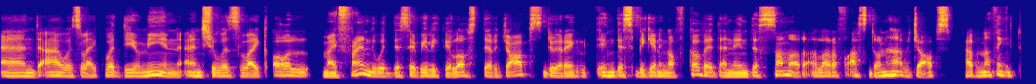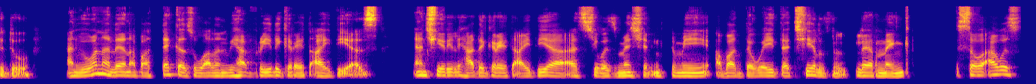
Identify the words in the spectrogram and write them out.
And I was like, what do you mean? And she was like, all my friend with disability lost their jobs during in this beginning of COVID. And in this summer, a lot of us don't have jobs, have nothing to do. And we want to learn about tech as well. And we have really great ideas. And she really had a great idea as she was mentioning to me about the way that she is learning. So I was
